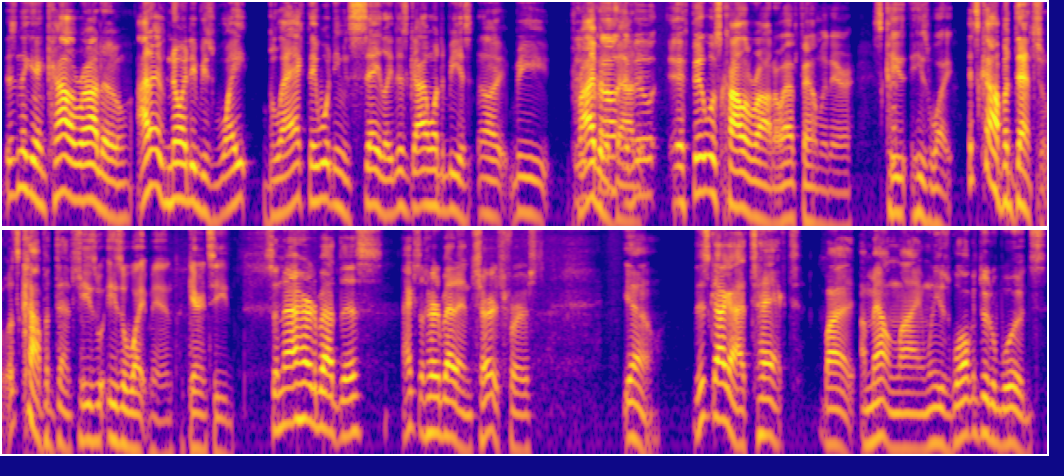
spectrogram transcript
This nigga in Colorado, I have no idea if he's white, black. They wouldn't even say. Like this guy wanted to be a, uh, be private Col- about if it. If it was Colorado, I have family there. He's, he's white. It's confidential. It's confidential. He's he's a white man, guaranteed. So now I heard about this. I actually heard about it in church first. Yo, this guy got attacked by a mountain lion when he was walking through the woods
